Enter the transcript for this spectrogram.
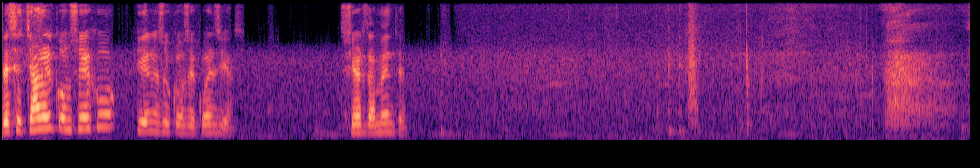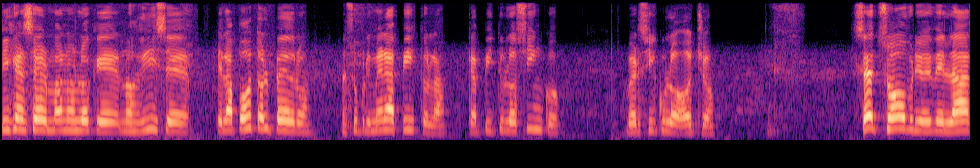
Desechar el consejo tiene sus consecuencias, ciertamente. Fíjense, hermanos, lo que nos dice el apóstol Pedro en su primera epístola, capítulo 5, versículo 8. Sed sobrio y velad,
